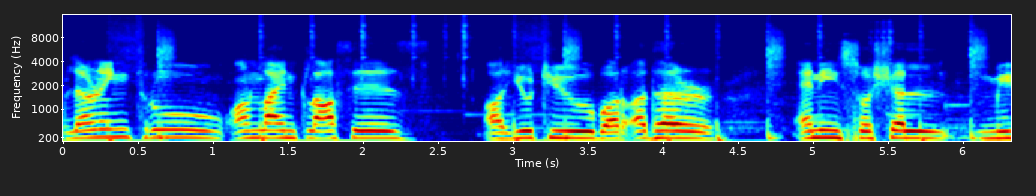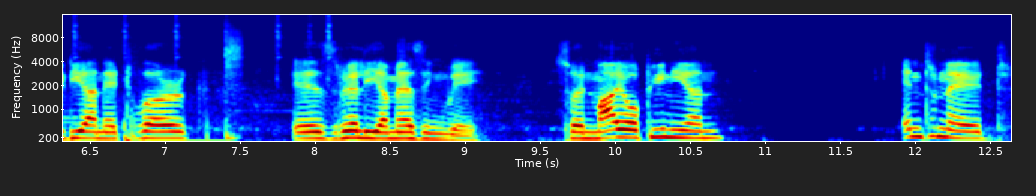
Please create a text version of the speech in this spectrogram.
learning through online classes or YouTube or other any social media network is really amazing way. So in my opinion, internet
